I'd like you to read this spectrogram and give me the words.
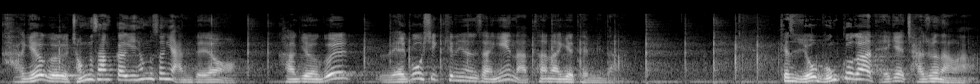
가격을 정상가격이 형성이 안 돼요. 가격을 왜곡시키는 현상이 나타나게 됩니다. 그래서 이 문구가 되게 자주 나와.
